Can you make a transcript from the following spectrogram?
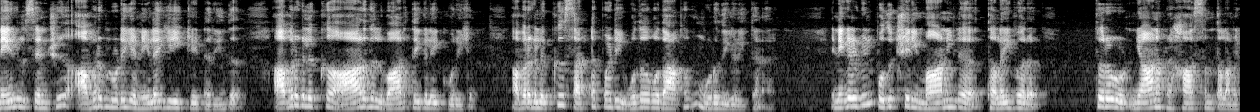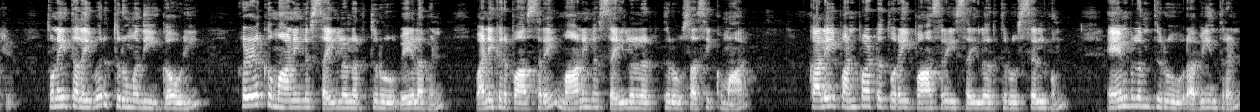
நேரில் சென்று அவர்களுடைய நிலையை கேட்டறிந்து அவர்களுக்கு ஆறுதல் வார்த்தைகளை கூறியும் அவர்களுக்கு சட்டப்படி உதவுவதாகவும் உறுதியளித்தனர். இந்நிகழ்வில் புதுச்சேரி மாநில தலைவர் திரு ஞானபிரகாசம் தலைமையில் துணைத் தலைவர் திருமதி கௌரி கிழக்கு மாநில செயலாளர் திரு வேலவன் வணிகர் பாசறை மாநில செயலாளர் திரு சசிகுமார் கலை பண்பாட்டுத்துறை பாசறை செயலர் திரு செல்வம் ஏம்பலம் திரு ரவீந்திரன்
